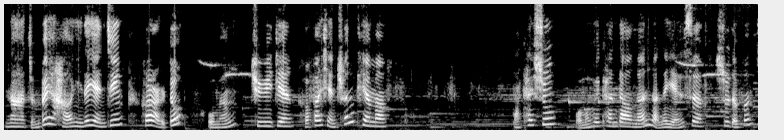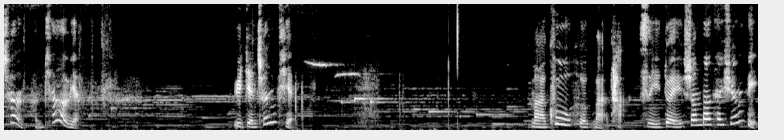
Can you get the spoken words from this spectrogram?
那准备好你的眼睛和耳朵，我们去遇见和发现春天吗？打开书，我们会看到暖暖的颜色，书的分衬很漂亮。遇见春天，马库和马塔是一对双胞胎兄弟。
